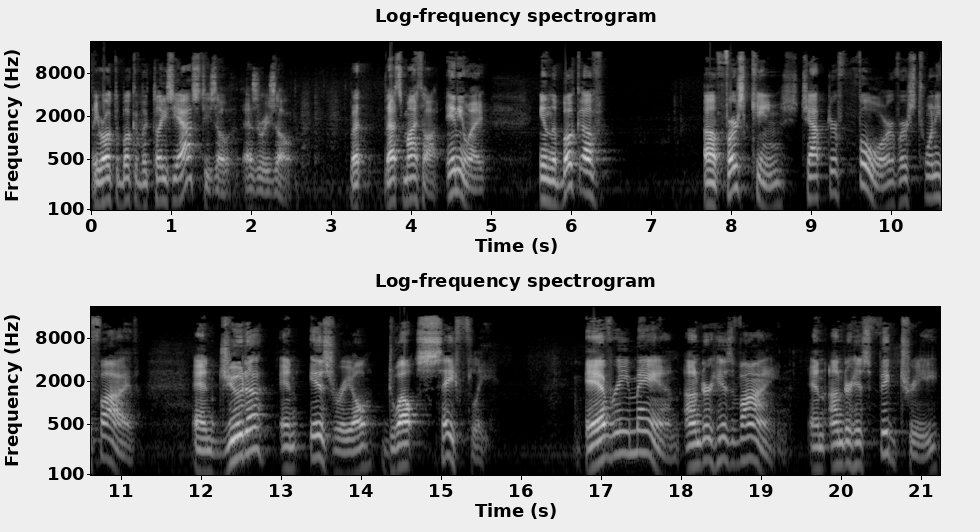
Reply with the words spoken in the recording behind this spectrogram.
He wrote the book of Ecclesiastes as a result. But that's my thought. Anyway, in the book of, of 1 Kings, chapter 4, verse 25, and Judah and Israel dwelt safely, every man under his vine and under his fig tree,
